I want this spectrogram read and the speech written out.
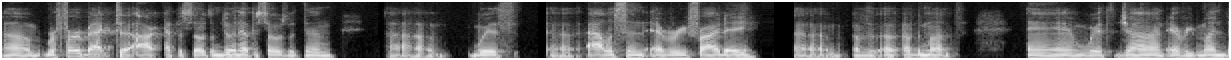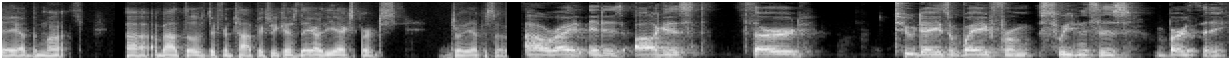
um, refer back to our episodes. I'm doing episodes with them um, with uh, Allison every Friday um, of the of the month, and with John every Monday of the month uh, about those different topics because they are the experts. Enjoy the episode. All right, it is August third, two days away from Sweetness's birthday.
